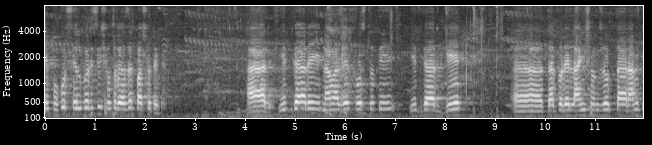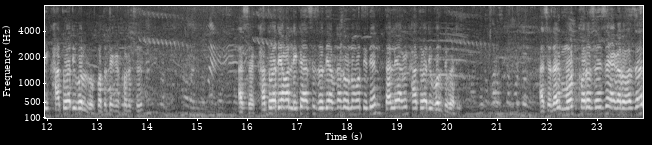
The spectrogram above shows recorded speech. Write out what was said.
এই পুকুর সেল করেছি সতেরো হাজার পাঁচশো টাকা। আর ঈদগার এই নামাজের প্রস্তুতি, ঈদগার গেট তারপরে লাইন সংযোগ, তার আমি কি খাতোয়ারি বলব? কত টাকা খরচ? আচ্ছা খাতোয়ারি আমার লেখা আছে, যদি আপনারা অনুমতি দেন, তাহলে আমি খাতোয়ারি বলতে পারি। আচ্ছা তাহলে মোট খরচ হয়েছে এগারো হাজার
